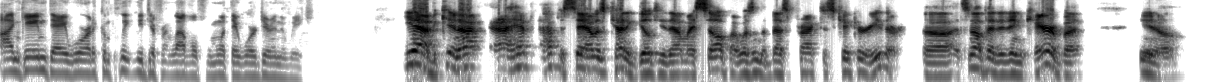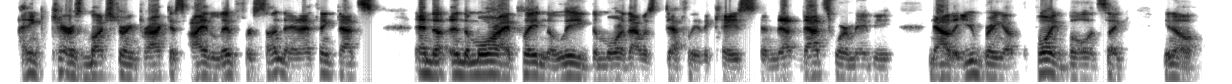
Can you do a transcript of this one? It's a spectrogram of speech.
on game day were at a completely different level from what they were during the week. Yeah, because I, I have I have to say I was kind of guilty of that myself. I wasn't the best practice kicker either. Uh, it's not that I didn't care, but you know, I didn't care as much during practice. I lived for Sunday, and I think that's and the and the more I played in the league, the more that was definitely the case. And that that's where maybe now that you bring up the point, Bull, it's like you know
